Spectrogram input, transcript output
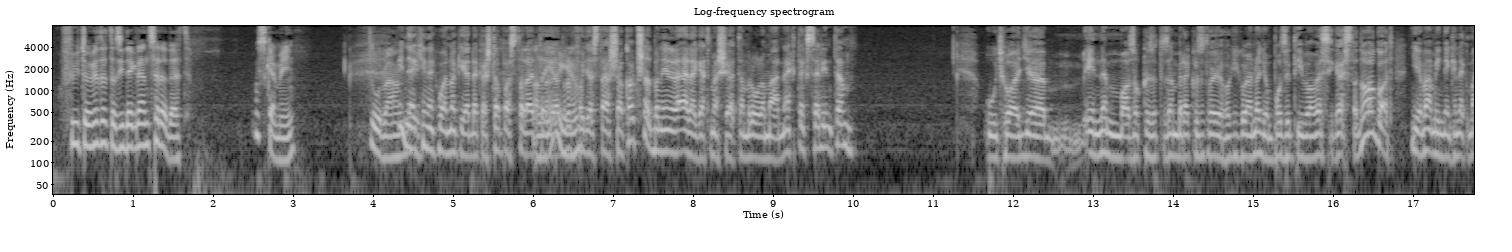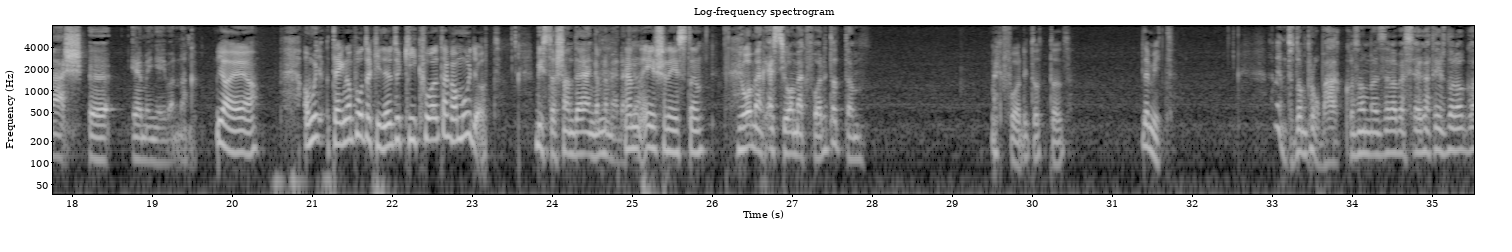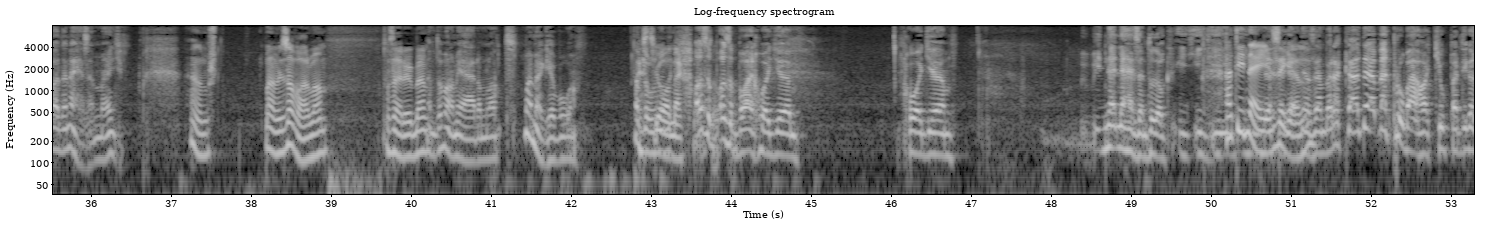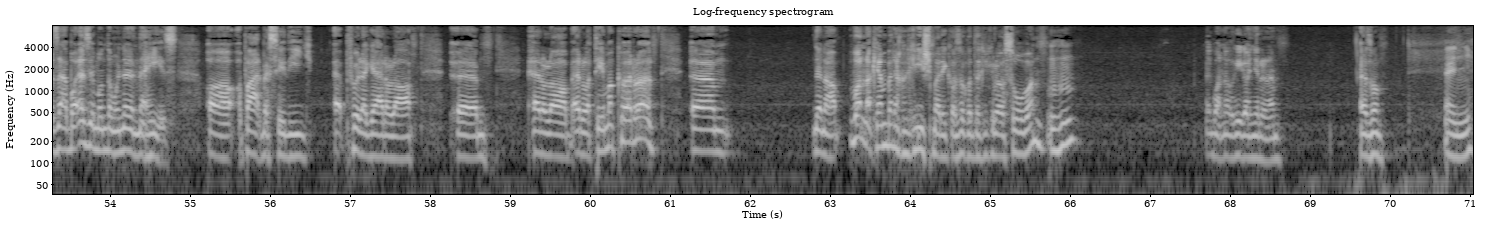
A fű az idegrendszeredet? Az kemény. Durván. Mindenkinek vannak érdekes tapasztalatai Anna, a drogfogyasztással kapcsolatban, én eleget meséltem róla már nektek szerintem. Úgyhogy én nem azok között az emberek között vagyok, akik olyan nagyon pozitívan veszik ezt a dolgot. Nyilván mindenkinek más élményei vannak. Ja, ja, ja. Amúgy tegnap óta kiderült, hogy kik voltak amúgy ott? Biztosan, de engem nem érdekel. Nem, én sem néztem. Jól meg, ezt jól megfordítottam? Megfordítottad. De mit? Nem tudom, próbálkozom ezzel a beszélgetés dologgal, de nehezen megy. Hát most valami zavar van az erőben. Nem tudom, valami áramlat. Majd megjavul. Nem Ezt tudom, jól az, a, az a baj, hogy hogy így ne, nehezen tudok így, így, így Hát így nehéz, beszélgetni igen. az emberekkel, de megpróbálhatjuk, mert igazából ezért mondom, hogy nagyon nehéz a, a párbeszéd így, főleg erről a, erről a, erről a témakörről. De na, vannak emberek, akik ismerik azokat, akikről szó van, Uh-huh. meg vannak, akik annyira nem. Ez van. Ennyi.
